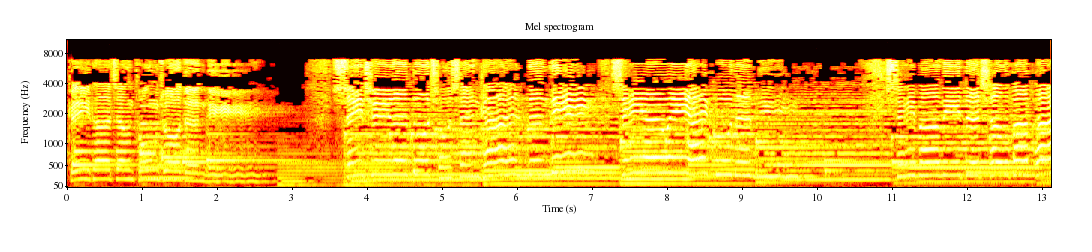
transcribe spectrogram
给他讲同桌的你。谁娶了多愁善感的你？谁安慰爱哭的你？谁把你的长发盘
